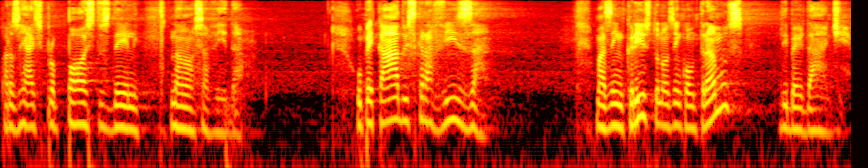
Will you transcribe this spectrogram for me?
para os reais propósitos dele na nossa vida. O pecado escraviza, mas em Cristo nós encontramos liberdade.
